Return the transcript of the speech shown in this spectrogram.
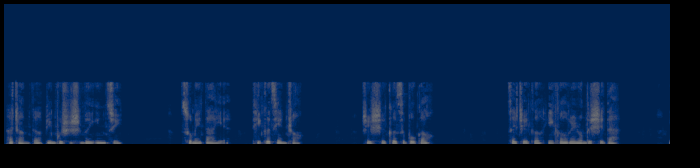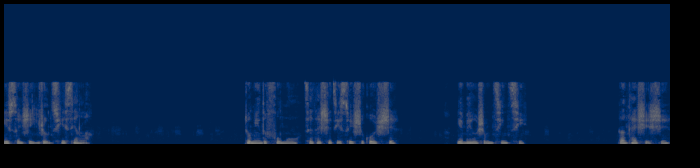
他长得并不是十分英俊，粗眉大眼。体格健壮，只是个子不高，在这个以高为荣的时代，也算是一种缺陷了。杜明的父母在他十几岁时过世，也没有什么亲戚。刚开始时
